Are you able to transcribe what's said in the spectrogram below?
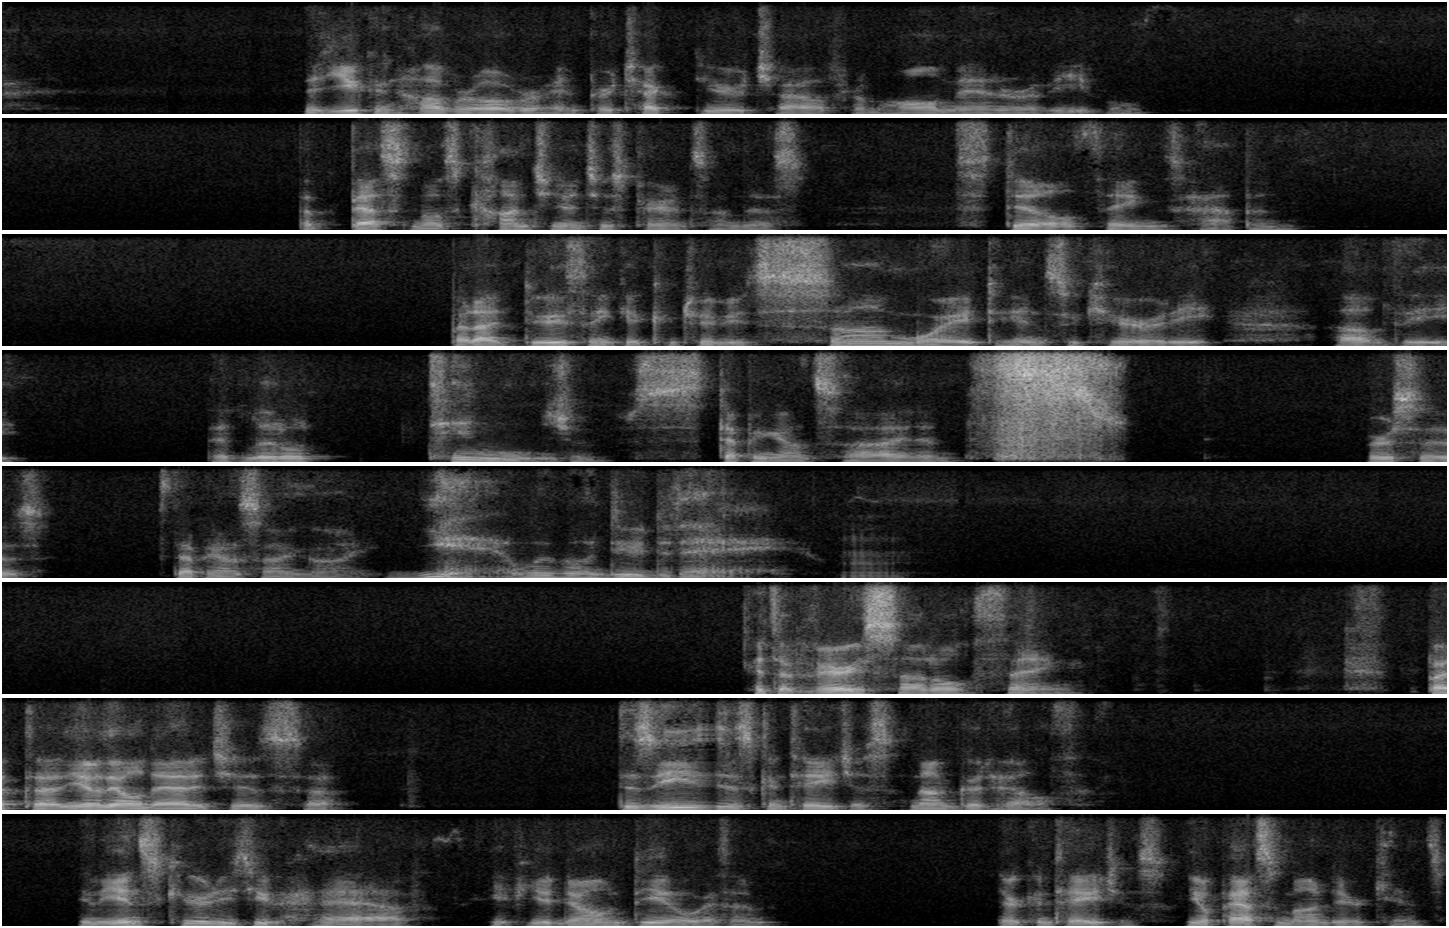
that you can hover over and protect your child from all manner of evil. The best, most conscientious parents on this still things happen. But I do think it contributes some way to insecurity of the that little tinge of stepping outside and versus stepping outside and going, yeah, what are we going to do today? Mm. It's a very subtle thing but uh, you know, the old adage is uh, disease is contagious, not good health. And the insecurities you have, if you don't deal with them, they're contagious. You'll pass them on to your kids.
